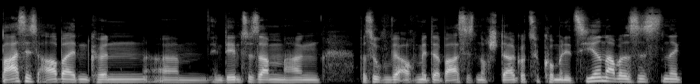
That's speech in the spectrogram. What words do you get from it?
Basis arbeiten können. Ähm, in dem Zusammenhang versuchen wir auch mit der Basis noch stärker zu kommunizieren, aber das ist eine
